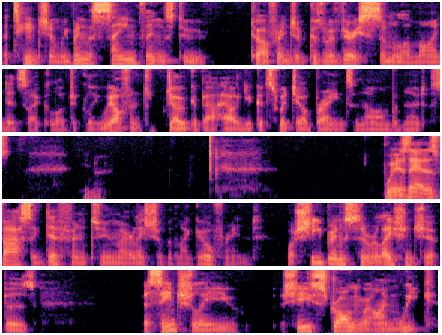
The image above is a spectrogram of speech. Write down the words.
attention. We bring the same things to to our friendship because we're very similar minded psychologically. We often joke about how you could switch our brains and no one would notice, you know. Whereas that is vastly different to my relationship with my girlfriend. What she brings to the relationship is essentially she's strong where I'm weak.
